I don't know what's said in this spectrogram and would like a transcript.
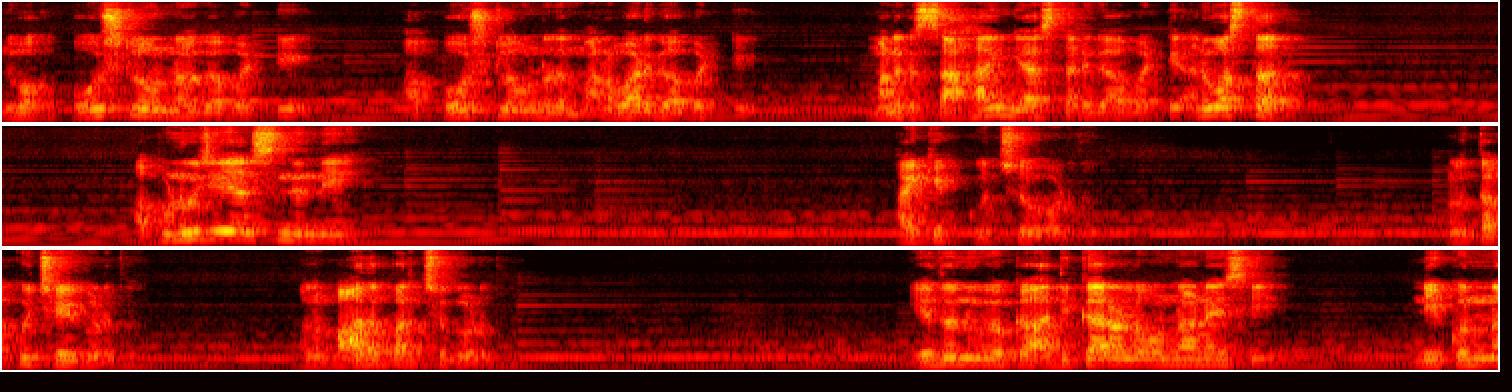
నువ్వు ఒక పోస్ట్లో ఉన్నావు కాబట్టి ఆ పోస్ట్లో ఉన్నది మనవాడు కాబట్టి మనకు సహాయం చేస్తాడు కాబట్టి అని వస్తారు. అప్పుడు నువ్వు చేయాల్సింది పైకి కూర్చోకూడదు. వాళ్ళని తక్కువ చేయకూడదు. వాళ్ళని బాధపరచకూడదు. ఏదో నువ్వు ఒక అధికారంలో ఉన్నానేసి నీకున్న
